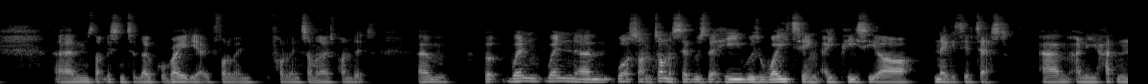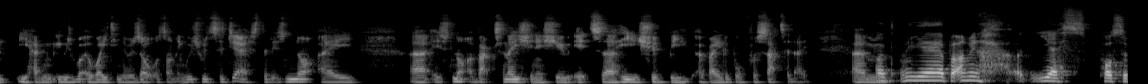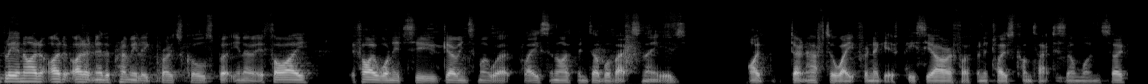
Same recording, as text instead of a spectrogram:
Um, it's like listening to local radio, following following some of those pundits. Um, but when when um, what Simon Thomas said was that he was awaiting a PCR negative test, um, and he hadn't he hadn't he was awaiting the result or something, which would suggest that it's not a uh, it's not a vaccination issue. It's uh, he should be available for Saturday. Um, yeah, but I mean, yes, possibly. And I, I, I don't know the Premier League protocols, but you know, if I if I wanted to go into my workplace and I've been double vaccinated, I don't have to wait for a negative PCR if I've been a close contact to someone. So,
